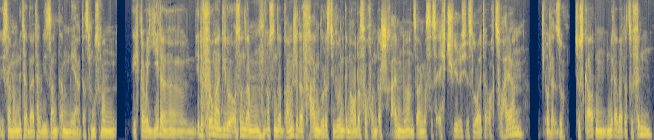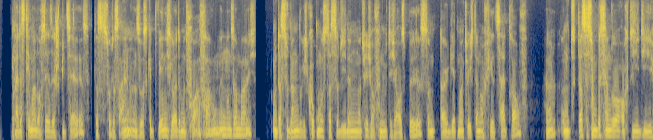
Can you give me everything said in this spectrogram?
ich sag mal, Mitarbeiter wie Sand am Meer. Das muss man ich glaube, jede, jede Firma, die du aus, unserem, aus unserer Branche da fragen würdest, die würden genau das auch unterschreiben ne, und sagen, dass es echt schwierig ist, Leute auch zu heiren oder so zu scouten, Mitarbeiter zu finden, weil das Thema doch sehr, sehr speziell ist. Das ist so das eine. Also es gibt wenig Leute mit Vorerfahrung in unserem Bereich. Und dass du dann wirklich gucken musst, dass du die dann natürlich auch vernünftig ausbildest. Und da geht natürlich dann auch viel Zeit drauf. Ja, und das ist so ein bisschen so auch die, die,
